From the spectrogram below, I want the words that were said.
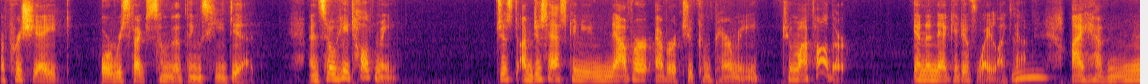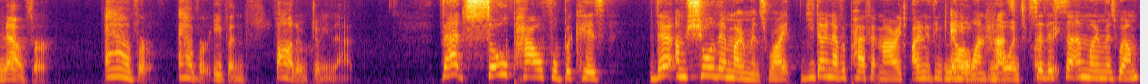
appreciate or respect some of the things he did. And so he told me, just, I'm just asking you never ever to compare me to my father in a negative way like that. Mm. I have never, ever, ever even thought of doing that. That's so powerful because there, I'm sure there are moments, right? You don't have a perfect marriage. I don't think no, anyone has. No. So there's certain moments where I'm,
